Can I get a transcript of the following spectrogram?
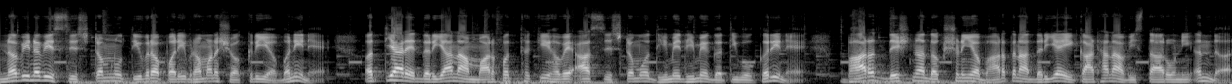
નવી નવી સિસ્ટમનું તીવ્ર પરિભ્રમણ સક્રિય બનીને અત્યારે દરિયાના મારફત થકી હવે આ સિસ્ટમો ધીમે ધીમે ગતિઓ કરીને ભારત દેશના દક્ષિણીય ભારતના દરિયાઈ કાંઠાના વિસ્તારોની અંદર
